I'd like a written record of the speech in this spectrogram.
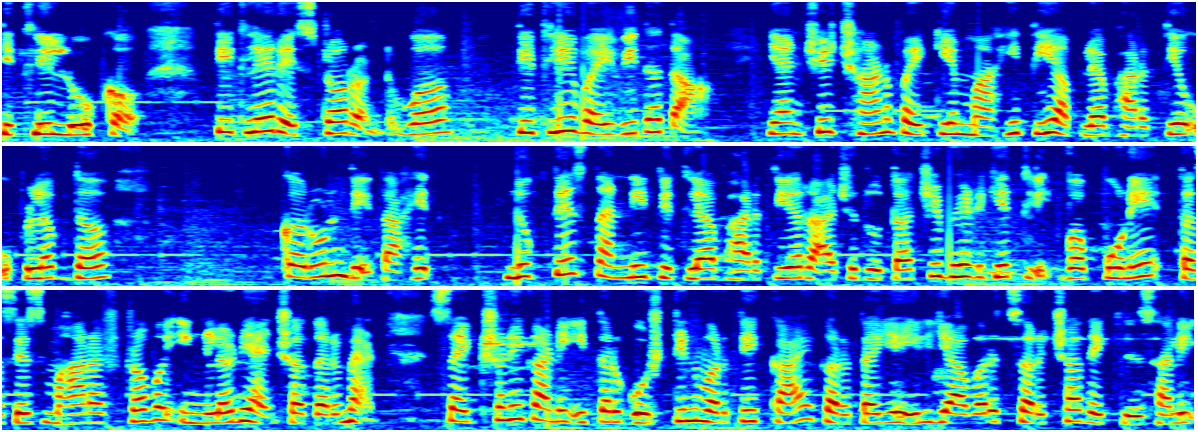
तिथली लोक तिथले रेस्टॉरंट व तिथली वैविधता यांची छानपैकी माहिती आपल्या भारतीय उपलब्ध करून देत आहेत. नुकतेच त्यांनी तिथल्या भारतीय राजदूताची भेट घेतली व पुणे तसेच महाराष्ट्र व इंग्लंड यांच्या दरम्यान शैक्षणिक आणि इतर गोष्टींवरती काय करता येईल यावर चर्चा देखील झाली.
